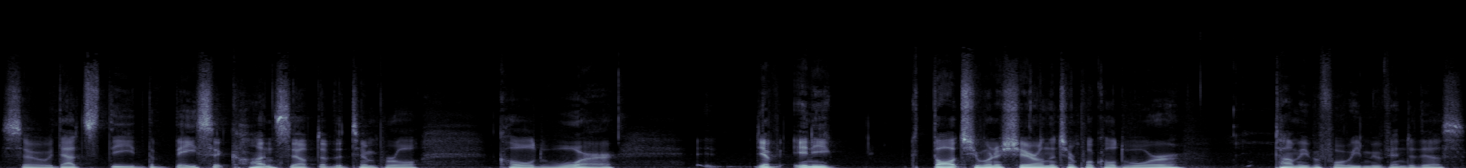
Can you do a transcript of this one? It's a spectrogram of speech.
So that's the the basic concept of the temporal Cold War. Do you have any thoughts you want to share on the temporal Cold War, Tommy? Before we move into this,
